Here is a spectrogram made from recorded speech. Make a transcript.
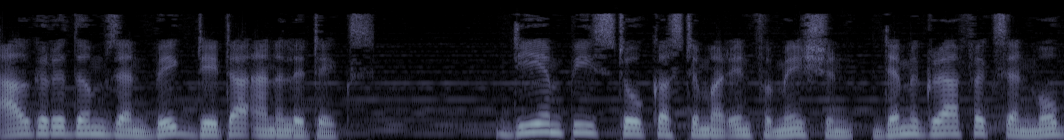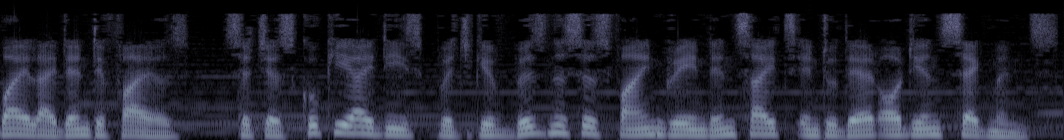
algorithms and big data analytics. DMPs store customer information, demographics and mobile identifiers, such as cookie IDs, which give businesses fine-grained insights into their audience segments.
